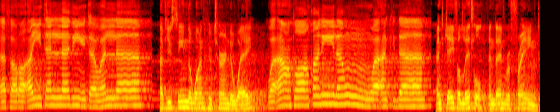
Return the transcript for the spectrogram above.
أفرأيت الذي تولى Have you seen the one who turned away? And gave a little and then refrained.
